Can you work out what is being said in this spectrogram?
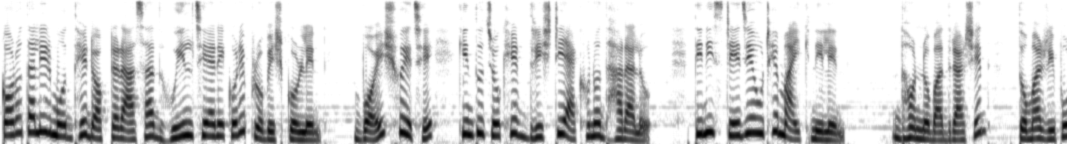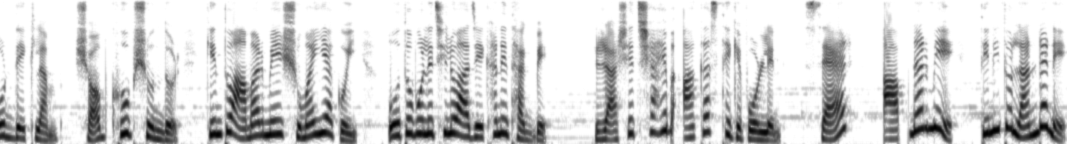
করতালির মধ্যে ডক্টর আসাদ হুইল চেয়ারে করে প্রবেশ করলেন। বয়স হয়েছে, কিন্তু চোখের দৃষ্টি এখনও ধারালো। তিনি স্টেজে উঠে মাইক নিলেন। ধন্যবাদ, রাশেদ। তোমার রিপোর্ট দেখলাম। সব খুব সুন্দর। কিন্তু আমার মেয়ে সুমাইয়া কই? ও তো বলেছিল আজ এখানে থাকবে। রাশেদ সাহেব আকাশ থেকে পড়লেন। স্যার, আপনার মেয়ে? তিনি তো লন্ডনে?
